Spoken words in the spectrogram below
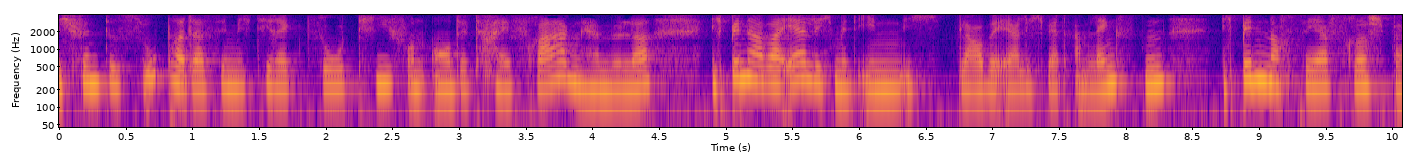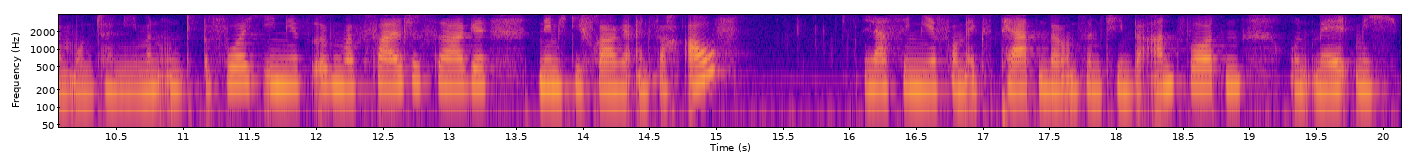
ich finde es super, dass Sie mich direkt so tief und en Detail fragen, Herr Müller. Ich bin aber ehrlich mit Ihnen. Ich glaube, ehrlich wird am längsten. Ich bin noch sehr frisch beim Unternehmen und bevor ich Ihnen jetzt irgendwas Falsches sage, nehme ich die Frage einfach auf, lasse sie mir vom Experten bei uns im Team beantworten und melde mich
